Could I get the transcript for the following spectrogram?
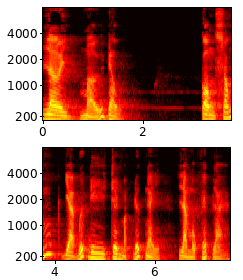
Lời mở đầu Còn sống và bước đi trên mặt đất này là một phép lạ.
